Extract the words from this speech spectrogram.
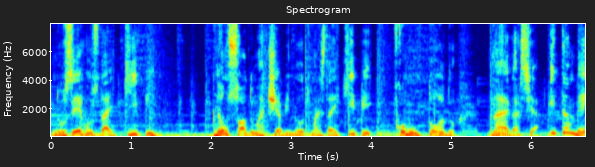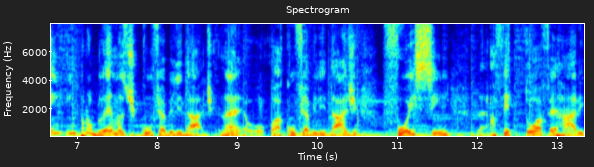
nos erros da equipe, não só do Matia Binotto, mas da equipe como um todo né, Garcia? E também em problemas de confiabilidade, né? A confiabilidade foi sim, né, afetou a Ferrari,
